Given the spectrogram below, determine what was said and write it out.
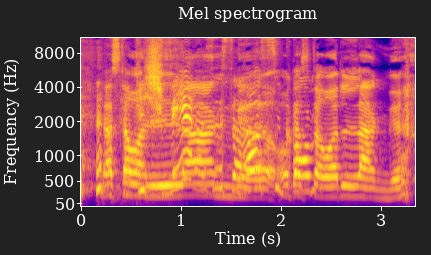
das dauert Wie schwer lange. das ist, da rauszukommen. Und das dauert lange.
